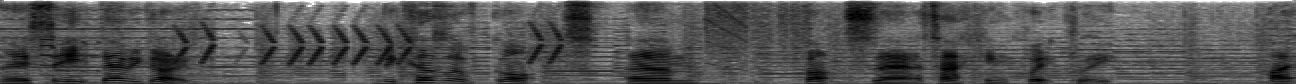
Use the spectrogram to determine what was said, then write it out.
Now, see, there we go. Because I've got um, Butz there attacking quickly, I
